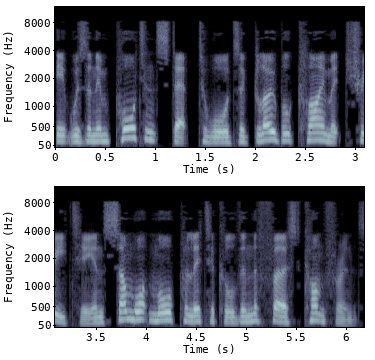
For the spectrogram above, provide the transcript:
It was an important step towards a global climate treaty and somewhat more political than the first conference.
